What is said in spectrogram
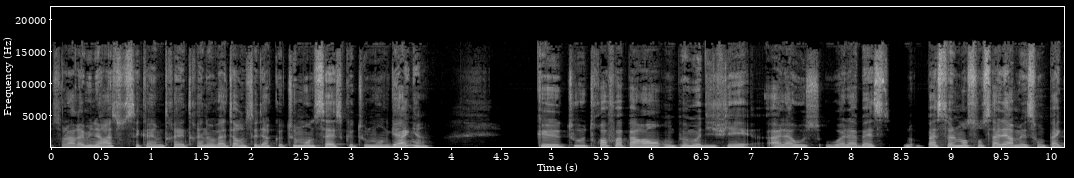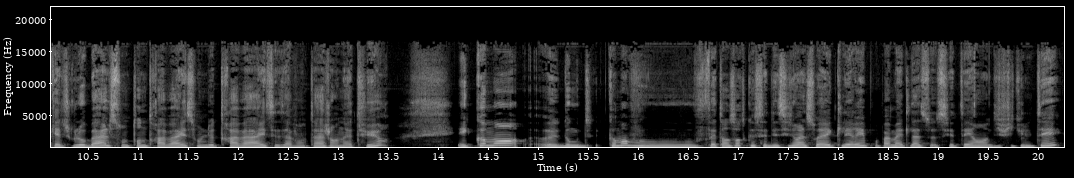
Sur la rémunération, c'est quand même très, très novateur. Donc, c'est-à-dire que tout le monde sait ce que tout le monde gagne, que tout, trois fois par an, on peut modifier à la hausse ou à la baisse, pas seulement son salaire, mais son package global, son temps de travail, son lieu de travail, ses avantages en nature. Et comment, euh, donc, comment vous faites en sorte que ces décisions elles soient éclairées pour pas mettre la société en difficulté?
